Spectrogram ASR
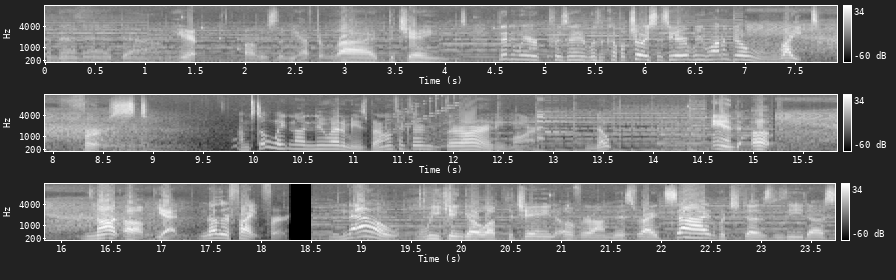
and then head down here. Obviously, we have to ride the chains. Then we're presented with a couple choices here. We want to go right first. I'm still waiting on new enemies, but I don't think there there are any more. Nope. And up. Not up yet. Another fight first. Now we can go up the chain over on this right side, which does lead us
